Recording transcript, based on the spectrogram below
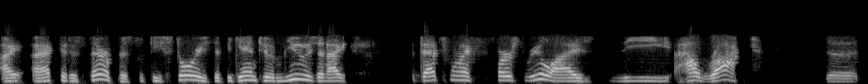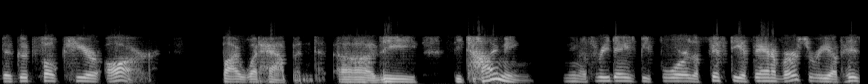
I acted as therapist with these stories that began to amuse. And I, that's when I first realized the, how rocked the, the good folk here are by what happened. Uh, the, the timing, you know, three days before the 50th anniversary of his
